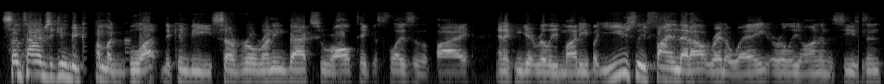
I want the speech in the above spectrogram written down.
Sometimes it can become a glut. There can be several running backs who all take a slice of the pie, and it can get really muddy. But you usually find that out right away, early on in the season.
